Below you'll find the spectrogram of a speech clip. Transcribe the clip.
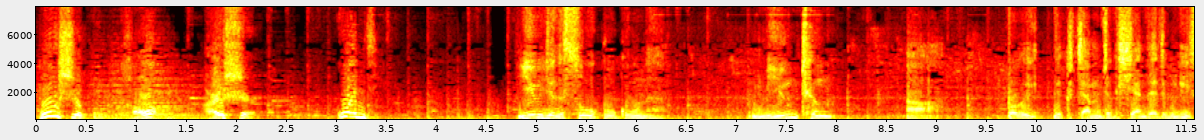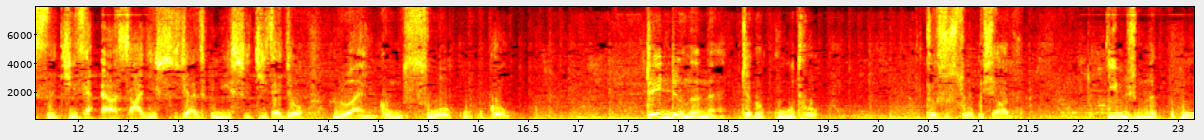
不是骨头。而是关节，因为这个缩骨功呢，名称啊，包括那个咱们这个现在这个历史记载啊，啥几世家这个历史记载叫软功缩骨功。真正的呢，这个骨头都是缩不小的，因为什么呢？骨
